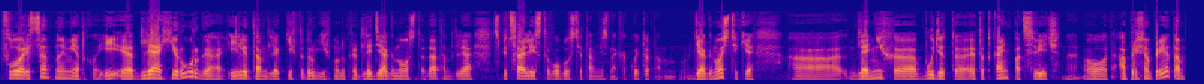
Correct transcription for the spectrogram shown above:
флуоресцентную метку. И для хирурга или там для каких-то других, ну, например, для диагноста, да, там для специалиста в области, там, не знаю, какой-то там диагностики, для них будет эта ткань подсвечена. Вот. А при всем при этом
